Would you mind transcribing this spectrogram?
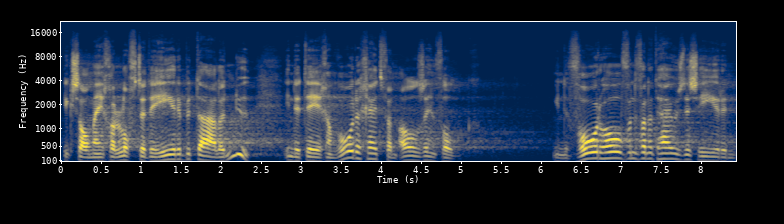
Ik zal mijn gelofte de Heren betalen nu in de tegenwoordigheid van al zijn volk. In de voorhoven van het huis des Heren,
